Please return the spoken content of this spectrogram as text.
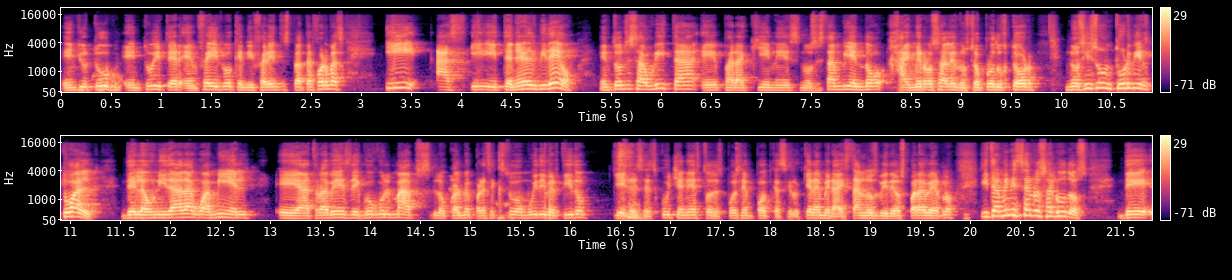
en YouTube, en Twitter, en Facebook, en diferentes plataformas y, tener el video. Entonces, ahorita, eh, para quienes nos están viendo, Jaime Rosales, nuestro productor, nos hizo un tour virtual de la unidad Aguamiel eh, a través de Google Maps, lo cual me parece que estuvo muy divertido. Quienes escuchen esto después en podcast, si lo quieran ver, ahí están los videos para verlo. Y también están los saludos de,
